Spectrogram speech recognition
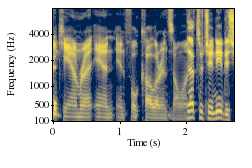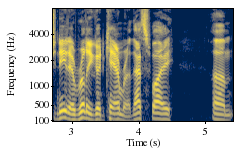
did- camera and in full color and so on. That's what you need. Is you need a really good camera. That's why um,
